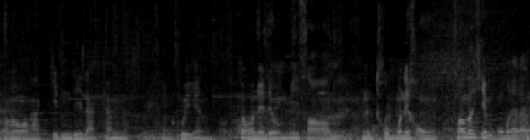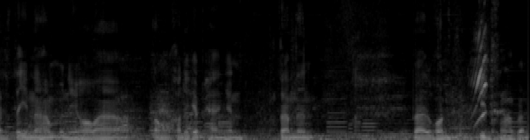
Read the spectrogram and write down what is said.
เขาก็มาพักกินดีแลกกันนั่งคุยกัน ก็วันนี้เดี๋ยวมีซ้อมหนึ่งทุ่มวันนี้คงซ้อมสกิมคงไม่ได้ได้สตรีมนะครับ วันนี้เพราะว่าต้องเขาได้เก็บแผนกัน ตามนั้นไปทุกคนกินข้าวกัน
